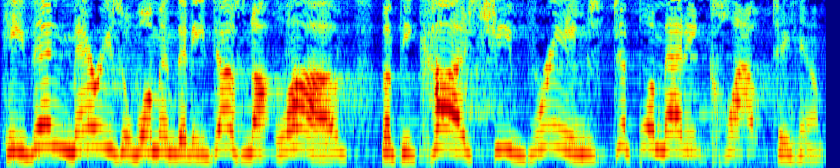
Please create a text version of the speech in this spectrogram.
He then marries a woman that he does not love, but because she brings diplomatic clout to him.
